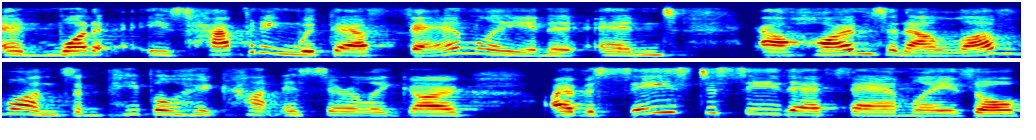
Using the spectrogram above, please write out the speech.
and what is happening with our family and, and our homes and our loved ones and people who can't necessarily go overseas to see their families or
